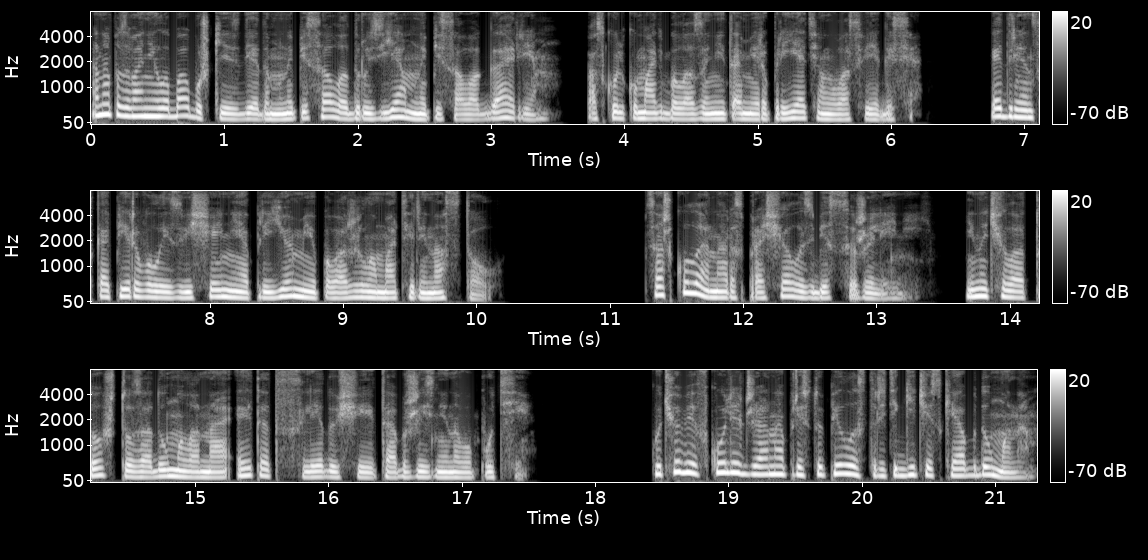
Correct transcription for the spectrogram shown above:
Она позвонила бабушке с дедом, написала друзьям, написала Гарри, поскольку мать была занята мероприятием в Лас-Вегасе. Эдриан скопировала извещение о приеме и положила матери на стол. Со школой она распрощалась без сожалений и начала то, что задумала на этот следующий этап жизненного пути. К учебе в колледже она приступила стратегически обдуманно,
